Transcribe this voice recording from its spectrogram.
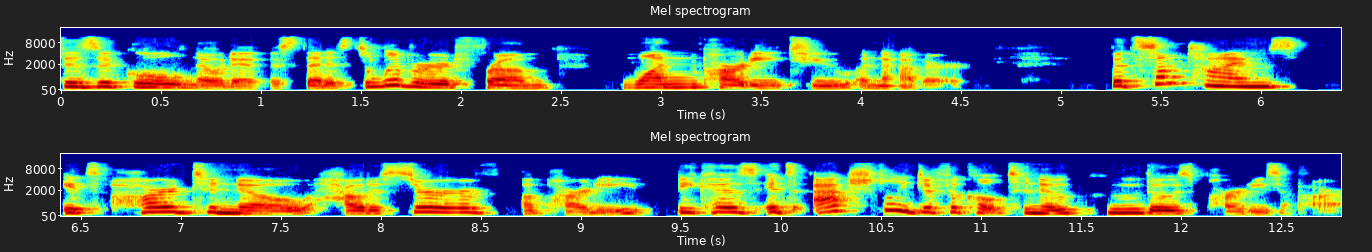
Physical notice that is delivered from one party to another. But sometimes it's hard to know how to serve a party because it's actually difficult to know who those parties are.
